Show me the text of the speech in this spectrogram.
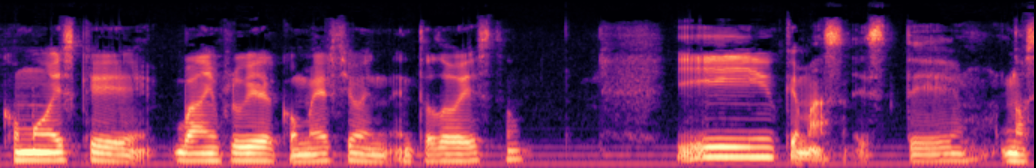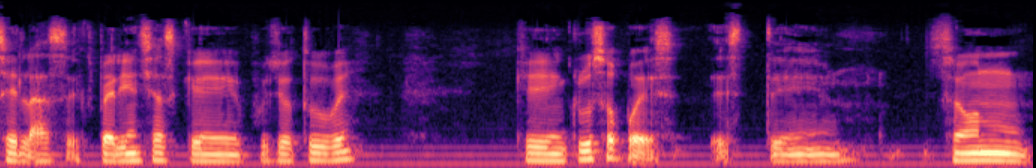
cómo es que va a influir el comercio en, en todo esto. Y qué más este no sé las experiencias que pues yo tuve que incluso pues este son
